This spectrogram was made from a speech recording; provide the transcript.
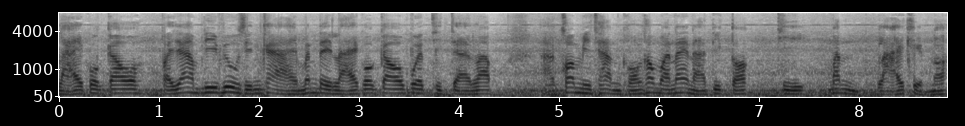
หลายกว่าเก่าพยายามรีวิวสินค้าให้มันได้หลายกว่าเก่าเพื่อที่จะรับอ่าคอมมิชชั่นของเข้ามาในหนา TikTok ที่มันหลายขึ้นเนาะ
